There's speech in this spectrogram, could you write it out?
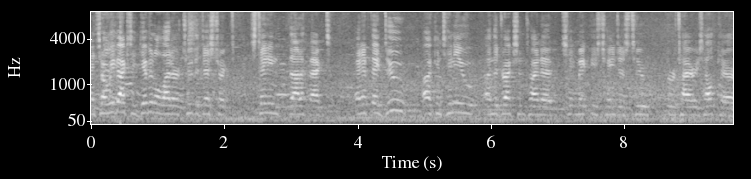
And so we've actually given a letter to the district stating that effect. And if they do uh, continue in the direction trying to make these changes to the retirees' health care,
